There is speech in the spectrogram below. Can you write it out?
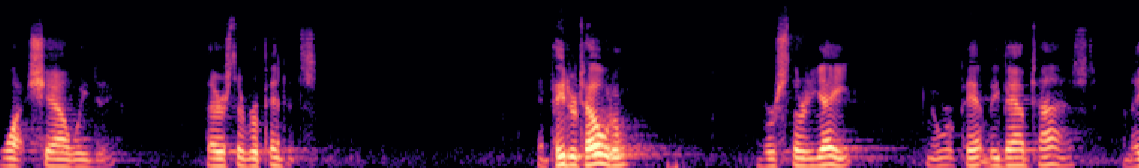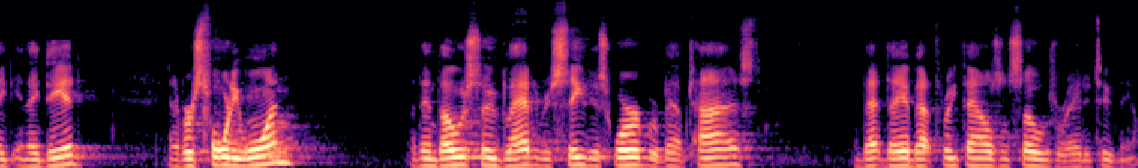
what shall we do? There's the repentance. And Peter told them, verse 38, you know, repent and be baptized. And they, and they did. And in verse 41, and then those who gladly received this word were baptized. And that day, about 3,000 souls were added to them.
